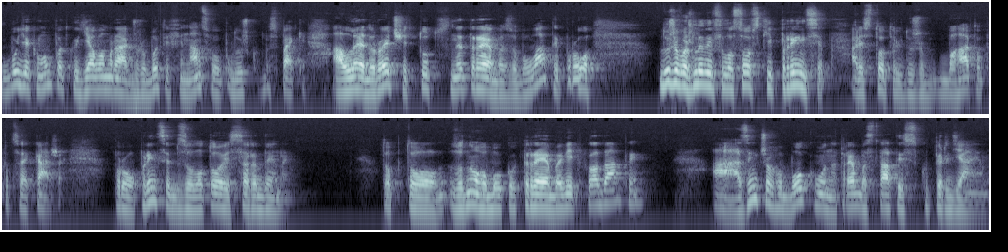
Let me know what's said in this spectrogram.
В будь-якому випадку я вам раджу робити фінансову подушку безпеки. Але, до речі, тут не треба забувати про дуже важливий філософський принцип. Арістотель дуже багато про це каже: про принцип золотої середини. Тобто, з одного боку, треба відкладати. А з іншого боку, не треба стати скупердяєм,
